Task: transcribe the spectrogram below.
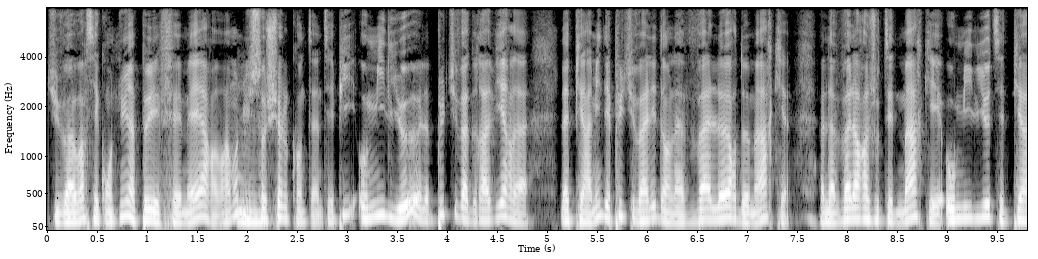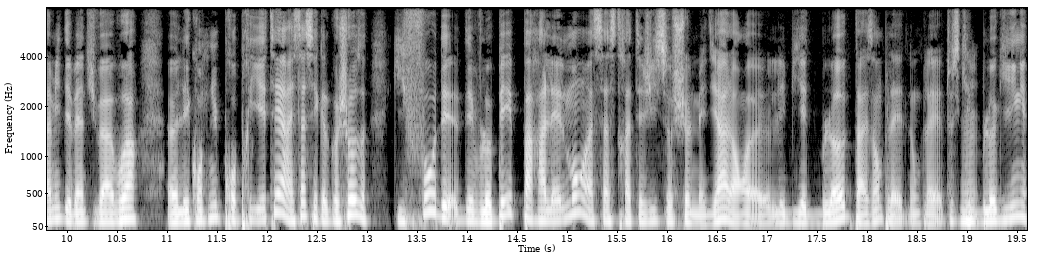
Tu vas avoir ces contenus un peu éphémères, vraiment du mmh. social content. Et puis au milieu, plus tu vas gravir la, la pyramide et plus tu vas aller dans la valeur de marque, la valeur ajoutée de marque. Et au milieu de cette pyramide, eh ben, tu vas avoir euh, les contenus propriétaires. Et ça, c'est quelque chose qu'il faut développer parallèlement à sa stratégie social media. Alors, les billets de blog, par exemple, donc tout ce qui est mmh. blogging,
